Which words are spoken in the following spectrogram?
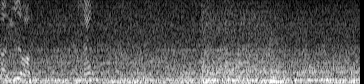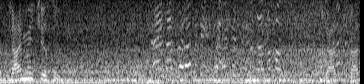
Ya şimdi bak. Sen Çay mı içiyorsun? Evet ben bir de işaret ediyorsun anlamadım. Kat kat.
